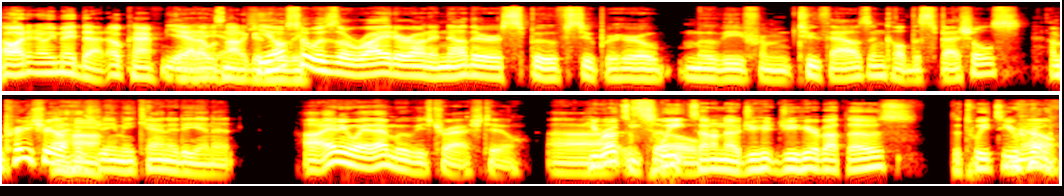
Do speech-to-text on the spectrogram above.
Oh, I didn't know he made that. Okay, yeah, that was not a good He movie. also was a writer on another spoof superhero movie from 2000 called The Specials. I'm pretty sure that Uh-huh. has Jamie Kennedy in it. Uh, anyway, that movie's trash too. Uh, he wrote some so- tweets. I don't know. Did you, did you hear about those? The tweets he No. wrote.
